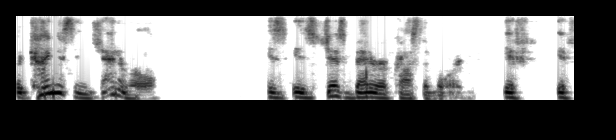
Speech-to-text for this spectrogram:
But kindness in general is is just better across the board. If if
